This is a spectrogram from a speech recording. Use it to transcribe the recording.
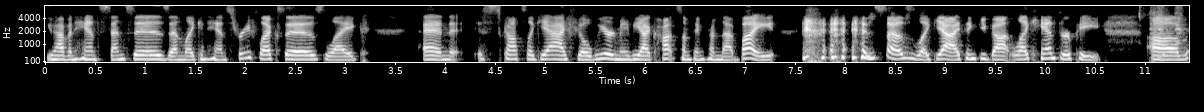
you have enhanced senses and like enhanced reflexes, like and Scott's like, Yeah, I feel weird. Maybe I caught something from that bite. and Stiles is like, Yeah, I think you got lycanthropy. Um,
